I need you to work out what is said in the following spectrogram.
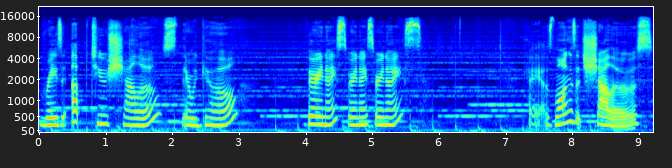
raise it up to shallows. There we go. Very nice, very nice, very nice. Okay, as long as it's shallows,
